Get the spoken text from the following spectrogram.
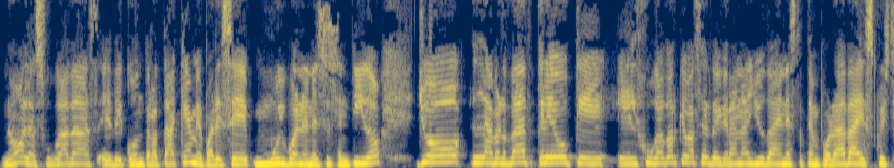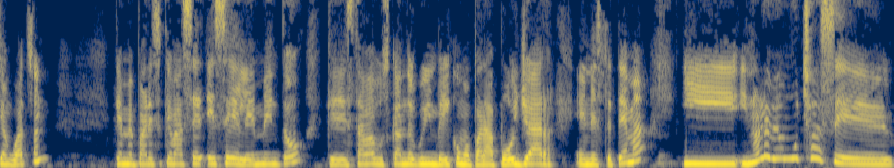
¿no? Las jugadas eh, de contraataque. Me parece muy bueno en ese sentido. Yo, la verdad, creo que el jugador que va a ser de gran ayuda en esta temporada es Christian Watson que me parece que va a ser ese elemento que estaba buscando Green Bay como para apoyar en este tema. Y, y no le veo muchas, eh,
